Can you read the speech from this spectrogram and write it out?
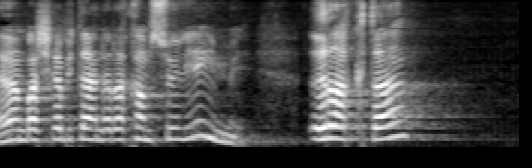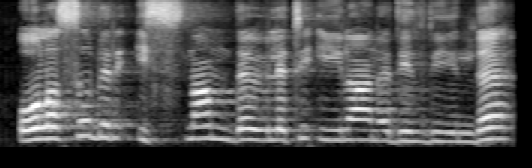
Hemen başka bir tane rakam söyleyeyim mi? Irak'ta olası bir İslam devleti ilan edildiğinde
